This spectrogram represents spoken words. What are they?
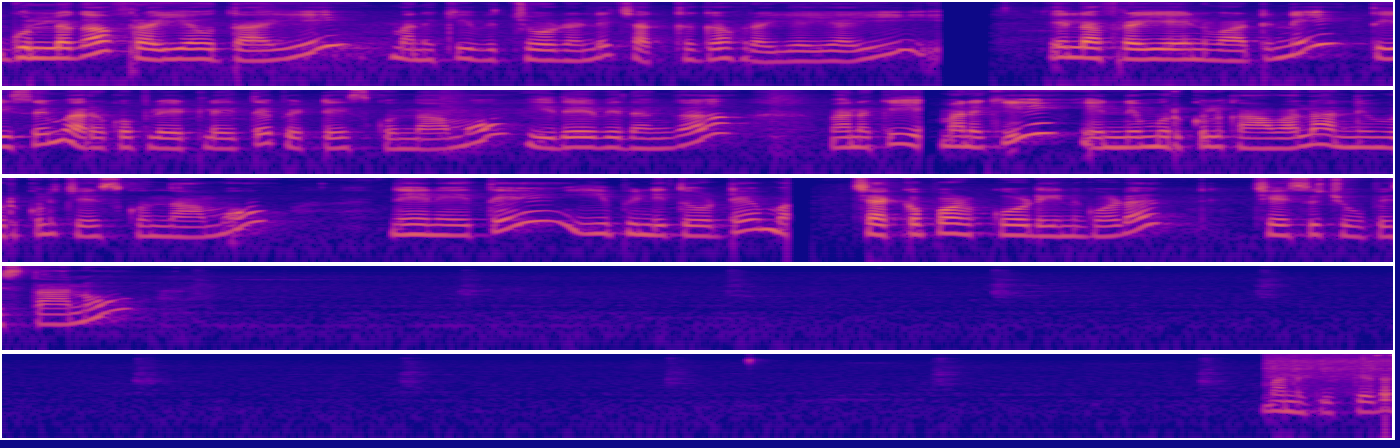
గుల్లగా ఫ్రై అవుతాయి. మనకి ఇవి చూడండి చక్కగా ఫ్రై అయ్యాయి. ఇలా ఫ్రై అయిన వాటిని తీసి మరొక ప్లేట్లో అయితే పెట్టేసుకుందాము. ఇదే విధంగా మనకి మనకి ఎన్ని మురుకులు కావాలో అన్ని మురుకులు చేసుకుందాము. నేనైతే ఈ పిండితోటే చెక్క పకోడీని కూడా చేసి చూపిస్తాను. మనకి ఇక్కడ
